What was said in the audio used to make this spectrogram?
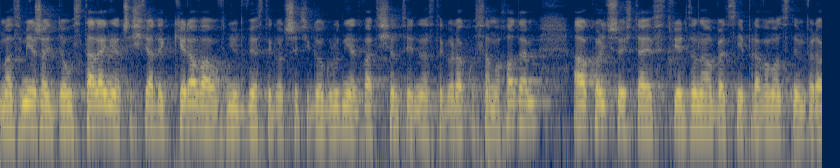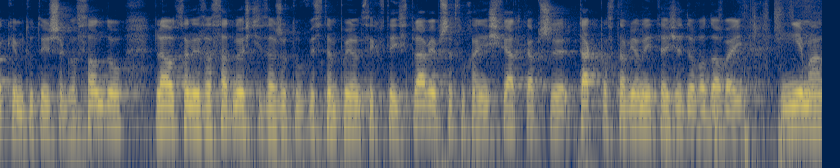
ma zmierzać do ustalenia, czy świadek kierował w dniu 23 grudnia 2011 roku samochodem, a okoliczność ta jest stwierdzona obecnie prawomocnym wyrokiem tutejszego sądu. Dla oceny zasadności zarzutów występujących w tej sprawie przesłuchanie świadka przy tak postawionej tezie dowodowej nie ma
